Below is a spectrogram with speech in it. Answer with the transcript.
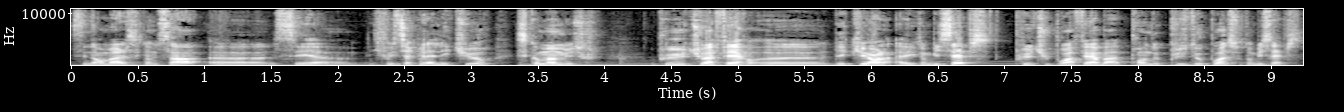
c'est normal, c'est comme ça. Euh, euh, il faut se dire que la lecture, c'est comme un muscle. Plus tu vas faire euh, des curls avec ton biceps, plus tu pourras faire bah, prendre plus de poids sur ton biceps.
